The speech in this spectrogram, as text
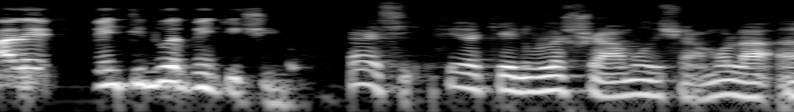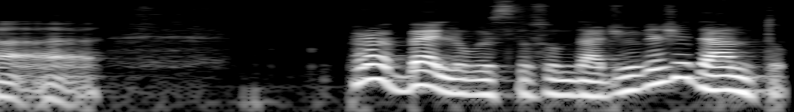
alle 22.25. eh sì, fino a che non lasciamo, diciamo, la... eh, però è bello questo sondaggio, mi piace tanto.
